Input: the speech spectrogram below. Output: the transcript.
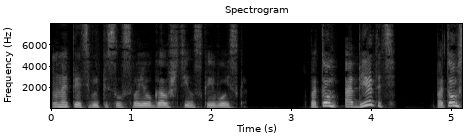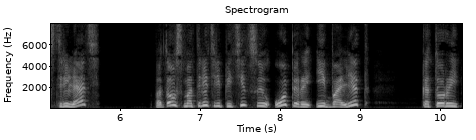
Он опять выписал свое галштинское войско. Потом обедать потом стрелять, потом смотреть репетицию оперы и балет, который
